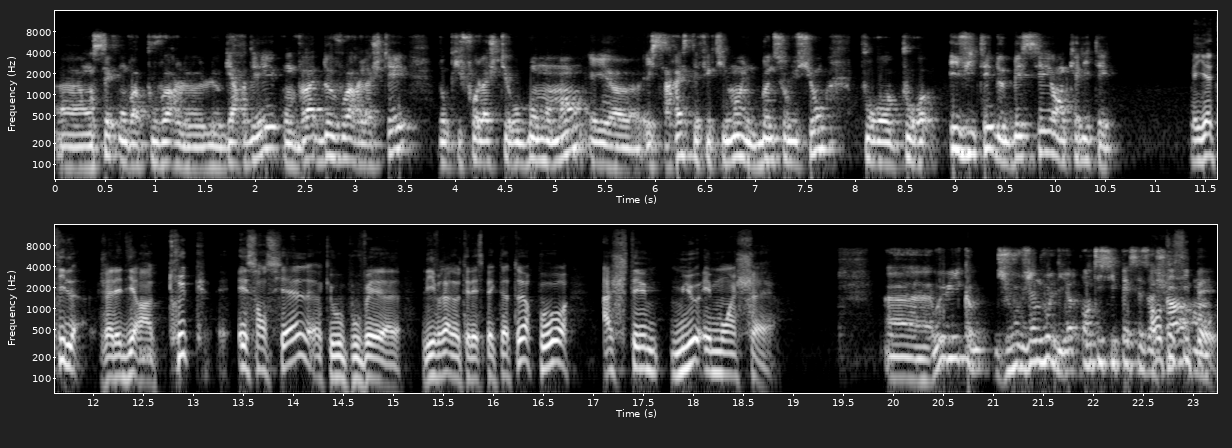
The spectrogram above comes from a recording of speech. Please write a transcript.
on sait qu'on va pouvoir le, garder, qu'on va devoir l'acheter, donc il faut l'acheter au bon moment et, et, ça reste effectivement une bonne solution pour, pour éviter de baisser en qualité. Mais y a-t-il, j'allais dire, un truc essentiel que vous pouvez euh, livrer à nos téléspectateurs pour acheter mieux et moins cher? Euh, oui, oui, comme je viens de vous le dire, anticiper ses achats anticiper.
